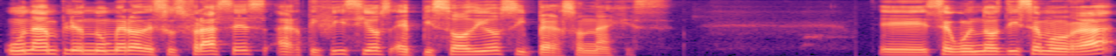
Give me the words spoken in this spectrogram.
un amplio número de sus frases, artificios, episodios y personajes. Eh, según nos dice Morra,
